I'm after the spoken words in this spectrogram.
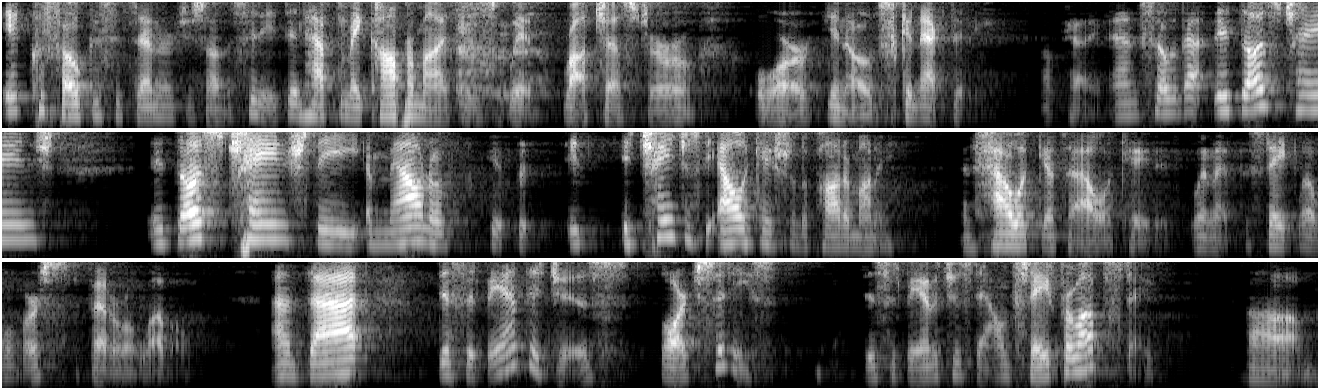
it could focus its energies on the city. It didn't have to make compromises with Rochester or, you know Schenectady. Okay, and so that it does change. It does change the amount of it, it, it changes the allocation of the pot of money and how it gets allocated when at the state level versus the federal level, and that disadvantages large cities, disadvantages downstate from upstate. Um,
